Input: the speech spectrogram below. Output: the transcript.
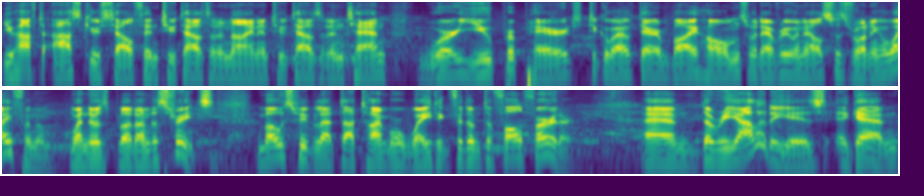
you have to ask yourself in 2009 and 2010, were you prepared to go out there and buy homes when everyone else was running away from them, when there was blood on the streets? Most people at that time were waiting for them to fall further. Um, the reality is, again,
